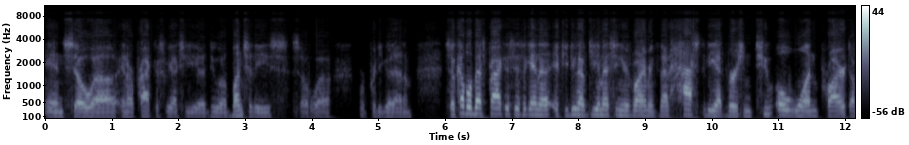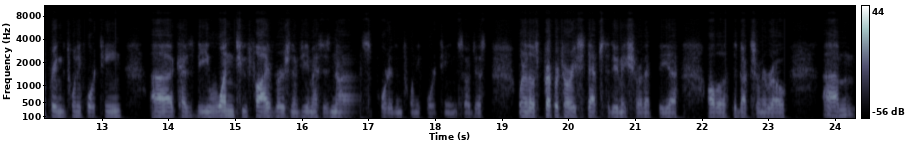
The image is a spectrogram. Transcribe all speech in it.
And so in our practice we actually do a bunch of these, so we're pretty good at them. So a couple of best practices, again, if you do have GMS in your environment, that has to be at version 201 prior to upgrading to 2014 because uh, the 125 version of GMS is not supported in 2014. So just one of those preparatory steps to do make sure that the uh, all the, the, ducks are in a row. Um,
